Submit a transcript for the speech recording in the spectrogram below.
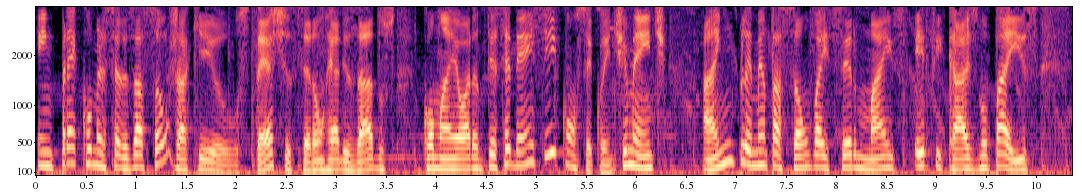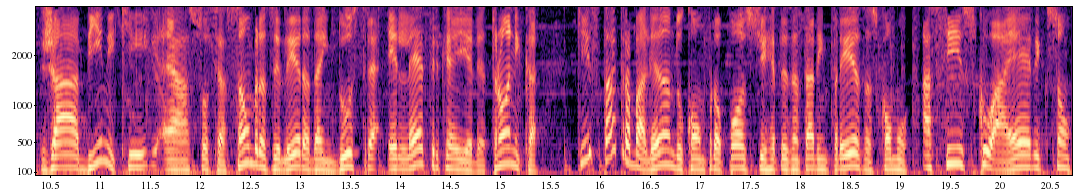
em pré-comercialização, já que os testes serão realizados com maior antecedência e, consequentemente, a implementação vai ser mais eficaz no país. Já a BINE, que é a Associação Brasileira da Indústria Elétrica e Eletrônica, que está trabalhando com o propósito de representar empresas como a Cisco, a Ericsson,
